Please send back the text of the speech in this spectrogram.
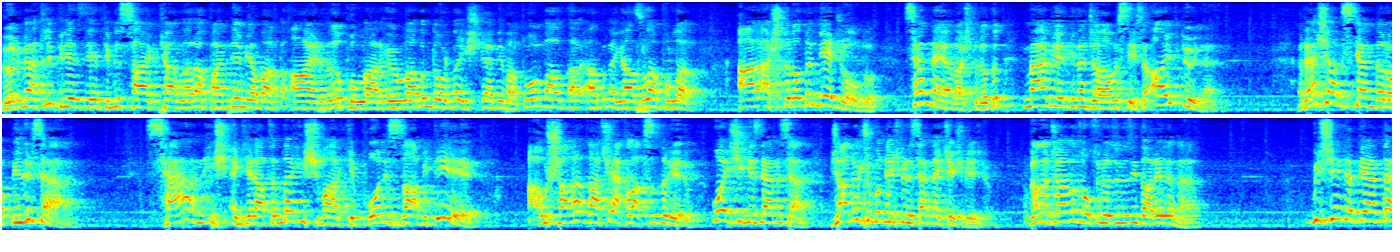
Hörmətli prezidentimiz sahibkarlara pandemiya vaxtı ayırdığı pulları, övladım da orada işlədiyi vaxt, onun adına yazılan pullar araşdırıldı, necə oldu? Sən nəyə araşdırıldın? Mənim vergidən cavabı istəyirsən, ayıb deyil. Rəşad İskəndərov bilirsən, sən iş əgiratında iş var ki, polis zabiti uşağa qarşı əxlaqsızlıq edib. O işi gizləmirsən. Canı üçün bunun heç birini səndən keçməyəcəm. Qanacağınız olsun, özünüzü idarə edin, hə? Bir şey də deyəndə,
